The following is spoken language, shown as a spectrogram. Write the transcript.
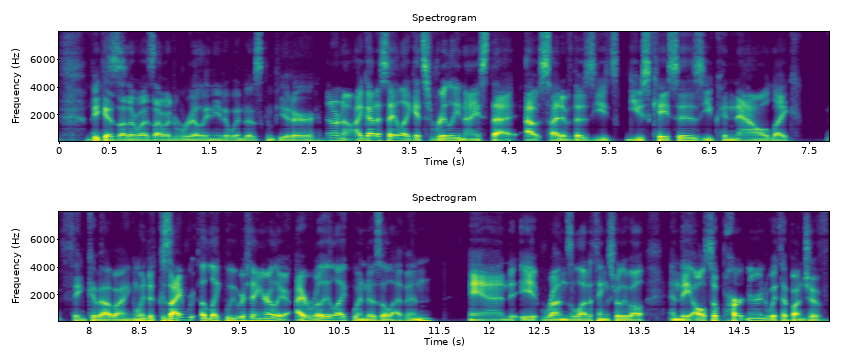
because otherwise I would really need a Windows computer. I don't know. I gotta say, like, it's really nice that outside of those use, use cases, you can now like think about buying a Windows. Because I, like we were saying earlier, I really like Windows 11. And it runs a lot of things really well. And they also partnered with a bunch of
